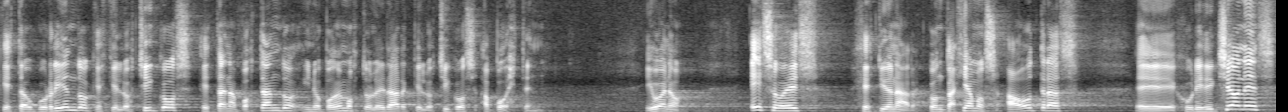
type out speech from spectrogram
que está ocurriendo, que es que los chicos están apostando y no podemos tolerar que los chicos apuesten. Y bueno, eso es gestionar. Contagiamos a otras eh, jurisdicciones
